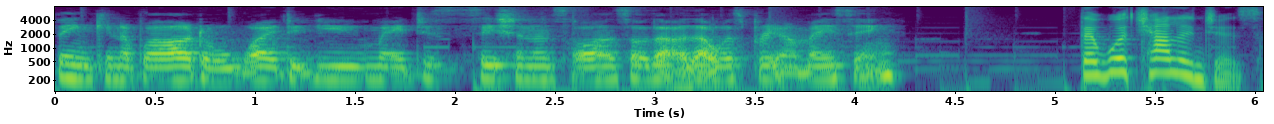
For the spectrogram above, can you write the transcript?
thinking about or why did you make this decision? and so on. So that, that was pretty amazing. There were challenges.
